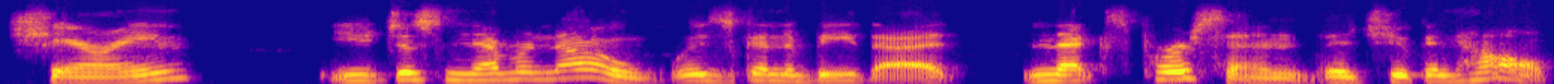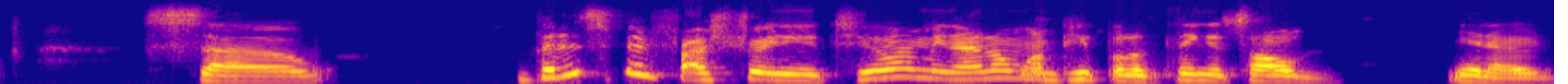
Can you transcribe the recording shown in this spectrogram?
sharing. You just never know who's going to be that next person that you can help. So, but it's been frustrating too. I mean, I don't want people to think it's all, you know,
